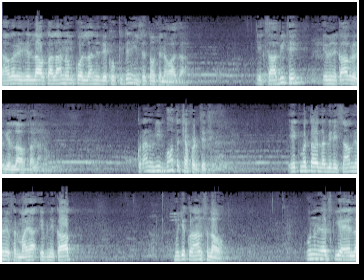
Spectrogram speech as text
صابر رضی اللہ تعالیٰ عنہ کو اللہ نے دیکھو کتنی عزتوں سے نوازا۔ ایک صحابی تھے، ابن کاب رضی اللہ تعالیٰ عنہ۔ قرآن مجید بہت اچھا پڑھتے تھے۔ ایک مرتبہ نبی علیہ السلام نے انہیں فرمایا، ابن کاب مجھے قرآن سناؤ۔ انہوں نے عرض کیا، اے اللہ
